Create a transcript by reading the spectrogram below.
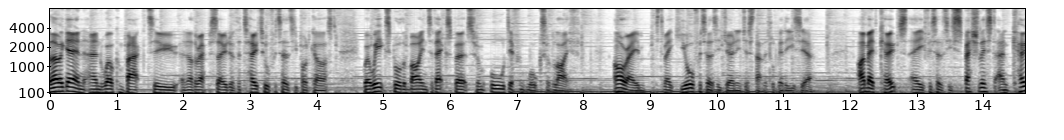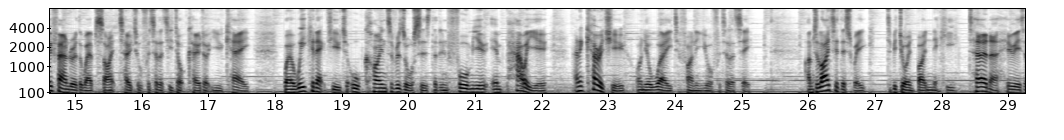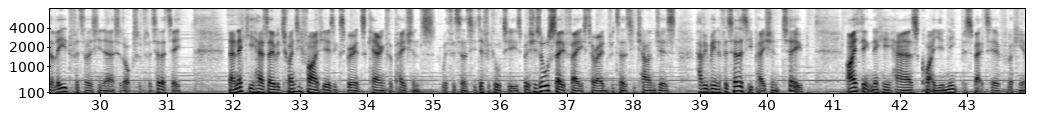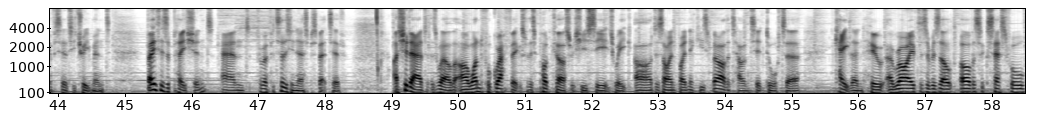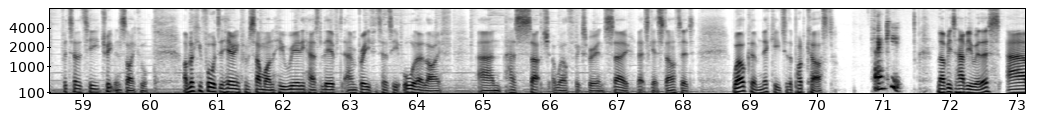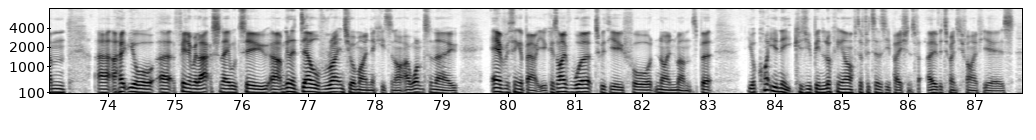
Hello again, and welcome back to another episode of the Total Fertility Podcast, where we explore the minds of experts from all different walks of life. Our aim is to make your fertility journey just that little bit easier. I'm Ed Coates, a fertility specialist and co founder of the website totalfertility.co.uk, where we connect you to all kinds of resources that inform you, empower you, and encourage you on your way to finding your fertility. I'm delighted this week to be joined by Nikki Turner, who is a lead fertility nurse at Oxford Fertility. Now, Nikki has over 25 years' experience caring for patients with fertility difficulties, but she's also faced her own fertility challenges, having been a fertility patient too. I think Nikki has quite a unique perspective looking at fertility treatment, both as a patient and from a fertility nurse perspective. I should add as well that our wonderful graphics for this podcast, which you see each week, are designed by Nikki's rather talented daughter, Caitlin, who arrived as a result of a successful fertility treatment cycle. I'm looking forward to hearing from someone who really has lived and breathed fertility all her life and has such a wealth of experience. So let's get started. Welcome, Nikki, to the podcast. Thank you. Lovely to have you with us. Um, uh, I hope you're uh, feeling relaxed and able to. Uh, I'm going to delve right into your mind, Nikki, tonight. I want to know everything about you because I've worked with you for nine months, but you're quite unique because you've been looking after fertility patients for over 25 years.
